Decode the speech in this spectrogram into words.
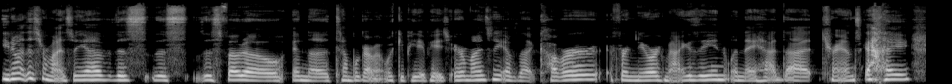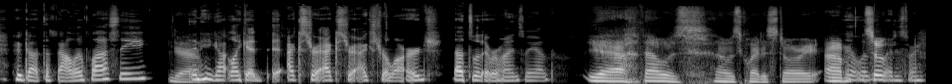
You know what this reminds me of? This this this photo in the Temple Garment Wikipedia page. It reminds me of that cover for New York Magazine when they had that trans guy who got the phalloplasty Yeah. and he got like a extra extra extra large. That's what it reminds me of. yeah, that was that was quite a story. Um It was so quite a story.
